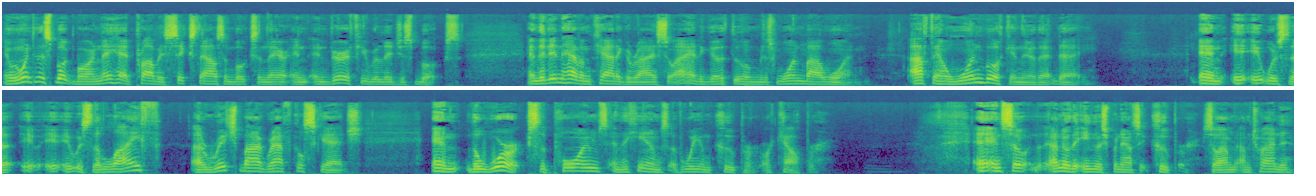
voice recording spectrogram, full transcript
And we went to this book barn. They had probably 6,000 books in there and, and very few religious books. And they didn't have them categorized, so I had to go through them just one by one. I found one book in there that day. And it, it was, the, it, it was the life, a rich biographical sketch and the works, the poems, and the hymns of William Cooper or Cowper. And, so I know the English pronounce it Cooper, so I'm, I'm trying to,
